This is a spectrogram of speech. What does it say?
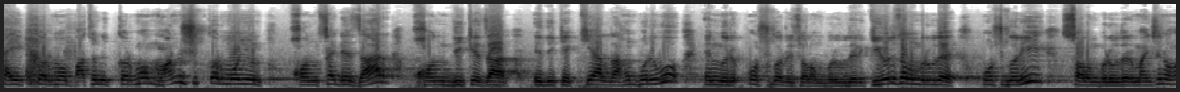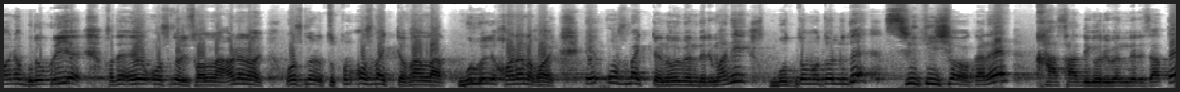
কায়িক কর্ম, বাচনিক কর্ম, মানসিক কর্ম খন সাইডে যার খন দিকে যার, এদিকে খেয়াল রাখম পরিব, এঙ্গরি ওস করি চলম পরিবুদের কি করি চলম পরিবুদে? ওস করি চলম পরিবুদের মানুষ না হয় না, বুড়ো বুড়িয়ে। হতে এই ওস করি চল না, হয় না নয় ওস করে তুন ওস বাইকটা ফানলার বুলবুলি হয় না নয়। এই ওস বাইকটা নই বেন্দের মানে মতলুতে স্মৃতি সহকারে খাসা দি যাতে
